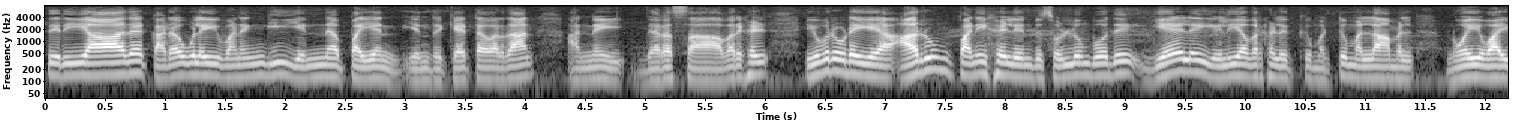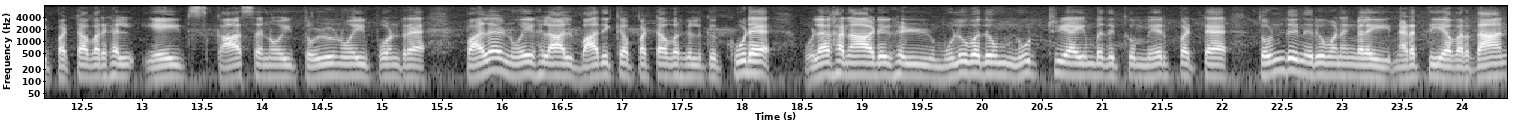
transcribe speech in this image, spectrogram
தெரியாத கடவுளை வணங்கி என்ன பயன் என்று கேட்டவர்தான் அன்னை தெரசா அவர்கள். இவருடைய அரும் பணிகள் என்று சொல்லும்போது ஏழை எளியவர்களுக்கு மட்டுமல்லாமல் நோய்வாய்ப்பட்டவர்கள் எய்ட்ஸ் காசநோய் தொழுநோய் போன்ற பல நோய்களால் பாதிக்கப்பட்டவர்களுக்கு கூட உலக நாடுகள் முழுவதும் நூற்றி ஐம்பதுக்கும் மேற்பட்ட தொண்டு நிறுவனங்களை நடத்தியவர்தான்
